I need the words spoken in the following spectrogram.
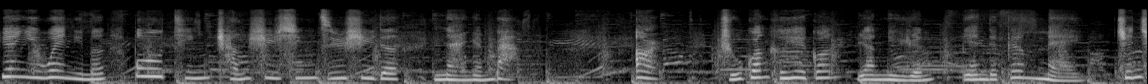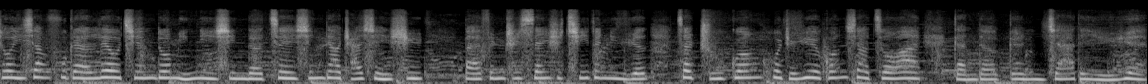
愿意为你们不停尝试新姿势的男人吧。二，烛光和月光让女人变得更美。全球一项覆盖六千多名女性的最新调查显示。百分之三十七的女人在烛光或者月光下做爱感到更加的愉悦，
